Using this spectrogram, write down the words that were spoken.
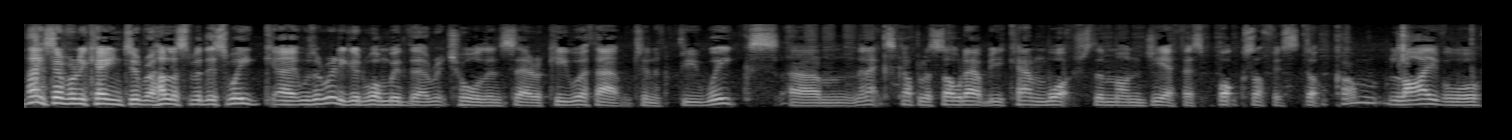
Thanks everyone who came to RHLSTP this week. Uh, it was a really good one with uh, Rich Hall and Sarah Keyworth out in a few weeks. Um, the next couple are sold out, but you can watch them on gfsboxoffice.com live or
